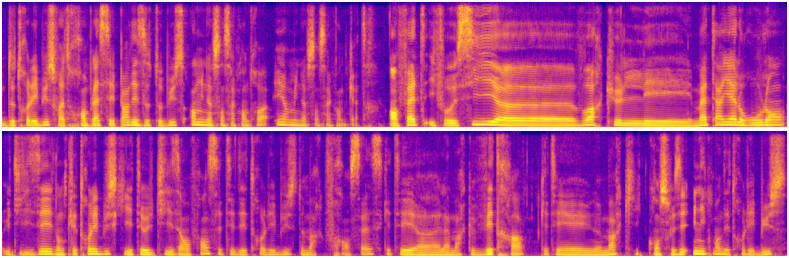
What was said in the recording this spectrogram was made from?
de trolleybus vont être remplacés par des autobus en 1953 et en 1954. En fait, il faut aussi euh, voir que les matériels roulants utilisés, donc les trolleybus qui étaient utilisés en France, c'était des trolleybus de marque française, qui était euh, la marque Vetra, qui était une marque qui construisait uniquement des trolleybus.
